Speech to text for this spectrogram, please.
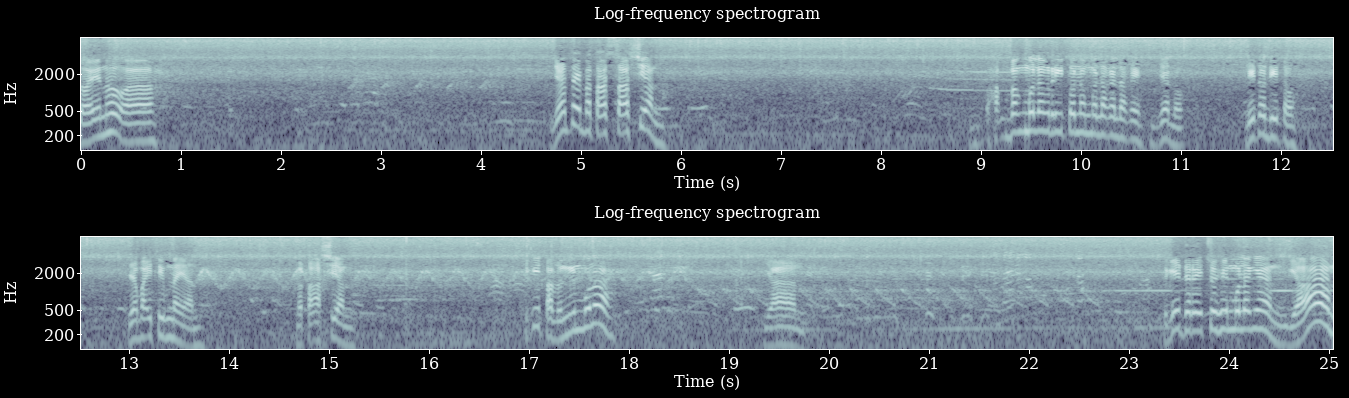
So ayun ho, ah. Diyan tayo, mataas-taas yan. Hakbang mo lang rito ng malaki-laki. Diyan oh. Dito, dito. Diyan maitim na yan. Mataas yan. Sige, talunin mo na. Yan. Sige, diretsuhin mo lang yan. Yan.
